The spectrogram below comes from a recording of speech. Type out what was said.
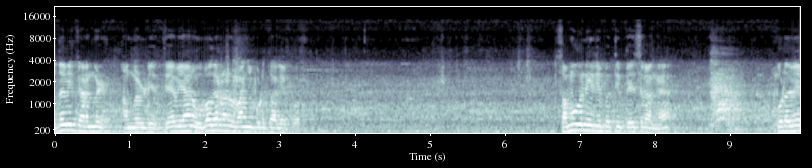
உதவிக்கரங்கள் அவங்களுடைய தேவையான உபகரணங்கள் வாங்கி கொடுத்தாலே போதும். சமூக நீதி பற்றி பேசுகிறாங்க கூடவே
